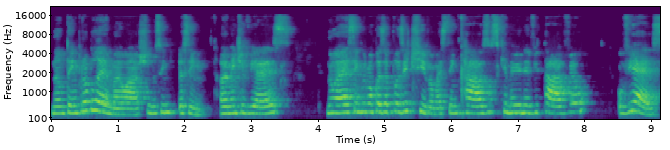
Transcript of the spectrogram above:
não tem problema, eu acho. Assim, obviamente, viés não é sempre uma coisa positiva, mas tem casos que é meio inevitável o viés.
